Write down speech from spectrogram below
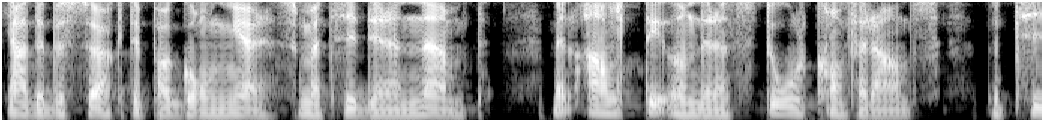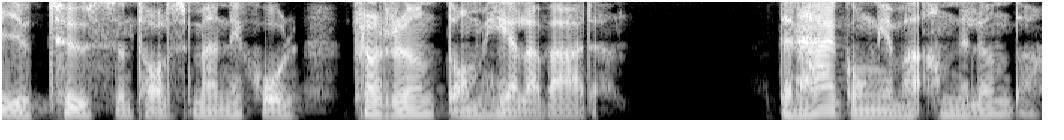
Jag hade besökt ett par gånger, som jag tidigare nämnt, men alltid under en stor konferens med tiotusentals människor från runt om hela världen. Den här gången var annorlunda.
